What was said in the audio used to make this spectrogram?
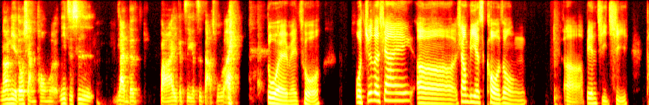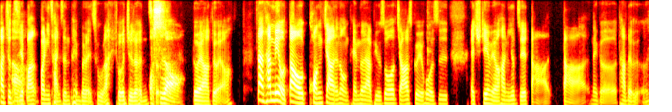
然后你也都想通了，你只是懒得把它一个字一个字打出来。对，没错。我觉得现在呃，像 VS Code 这种呃编辑器，它就直接啊帮、帮你产生 template 出来，我觉得很扯。哦，是哦，对啊，对啊，但它没有到框架的那种 template 啊，比如说 JavaScript 或者是 HTML 哈，你就直接打打那个它的呃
